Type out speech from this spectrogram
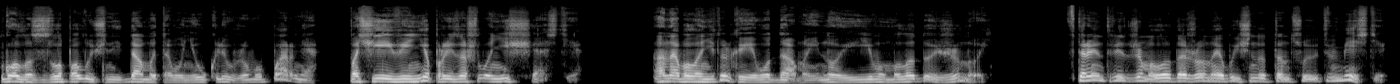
голос злополучной дамы того неуклюжего парня, по чьей вине произошло несчастье. Она была не только его дамой, но и его молодой женой. В Трентридже молодожены обычно танцуют вместе,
